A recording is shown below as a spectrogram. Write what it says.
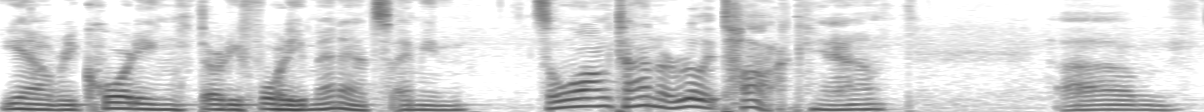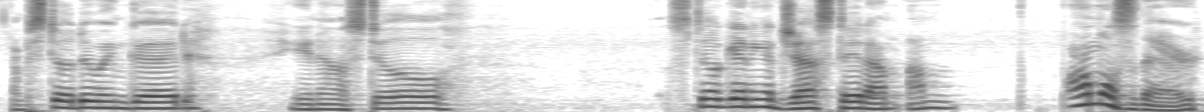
you know, recording 30, 40 minutes. I mean, it's a long time to really talk, you know. Um, I'm still doing good, you know, still still getting adjusted. I'm I'm almost there.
